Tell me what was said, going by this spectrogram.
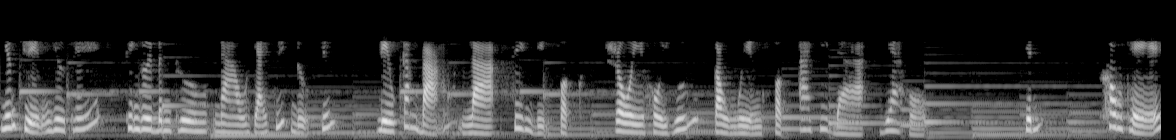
những chuyện như thế thì người bình thường nào giải quyết được chứ? Điều căn bản là siêng niệm phật, rồi hồi hướng cầu nguyện phật a di đà gia hộ. Chín không thể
